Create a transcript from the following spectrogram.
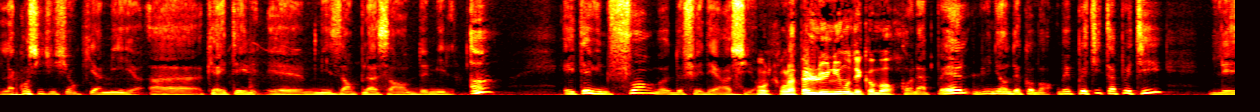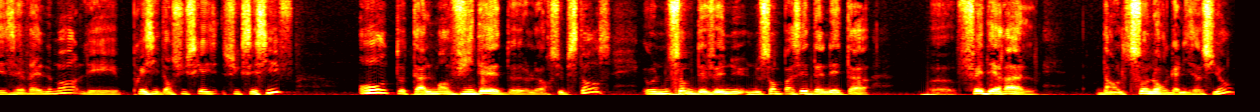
la constitution qui a, mis, euh, qui a été euh, mise en place en 2001 était une forme de fédération. Qu'on appelle l'Union des Comores. Qu'on appelle l'Union des Comores. Mais petit à petit, les événements, les présidents successifs ont totalement vidé de leur substance. Et nous sommes devenus, nous sommes passés d'un État euh, fédéral dans son organisation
